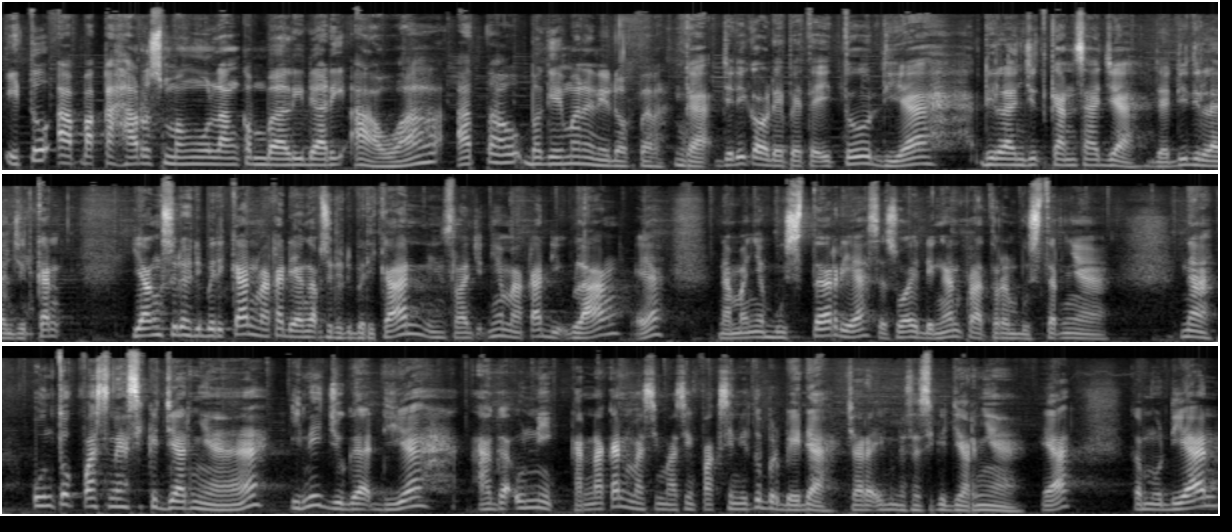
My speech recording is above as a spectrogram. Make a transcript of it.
itu apakah harus mengulang kembali dari awal atau bagaimana nih dokter? Enggak, jadi kalau DPT itu dia dilanjutkan saja. Jadi dilanjutkan yang sudah diberikan maka dianggap sudah diberikan, yang selanjutnya maka diulang ya. Namanya booster ya sesuai dengan peraturan boosternya. Nah, untuk vaksinasi kejarnya ini juga dia agak unik karena kan masing-masing vaksin itu berbeda cara imunisasi kejarnya ya. Kemudian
